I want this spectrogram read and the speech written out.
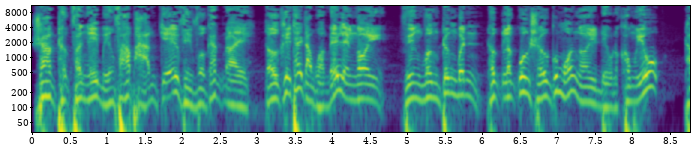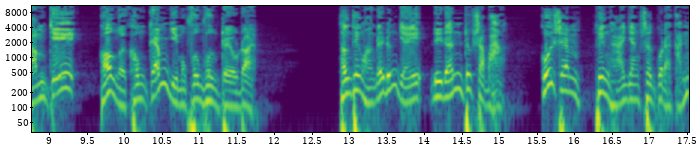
Xác thực phải nghĩ biện pháp hạn chế phiền vừa các này. Từ khi Thái Tông Hoàng đế lên ngôi, phiền vân trưng binh, thực lực quân sự của mỗi người đều là không yếu. Thậm chí có người không kém gì một phương vương triều rồi. Thần thiên hoàng đế đứng dậy, đi đến trước sa bàn, cuối xem thiên hạ giang sơn của đại cảnh.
